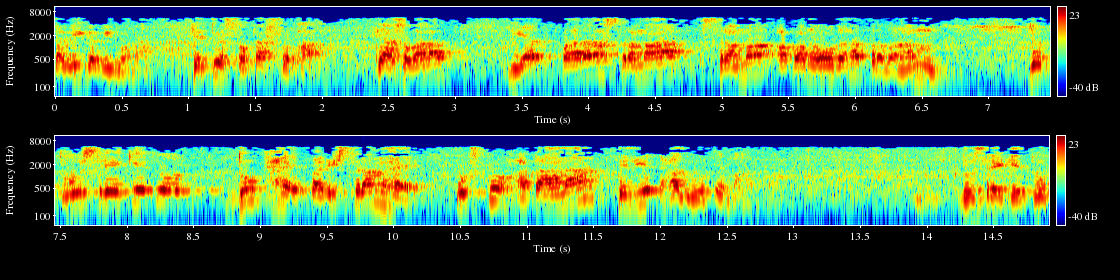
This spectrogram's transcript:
कभी कभी होना, किंतु स्वतः स्वभाव. क्या स्वभाव? यद पर श्रम अपनोदन प्रबलम जो दूसरे के जो दुख है, परिश्रम है, उसको हटाना के लिए ढालू होते महात्मा। दूसरे के दुख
